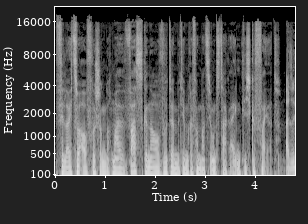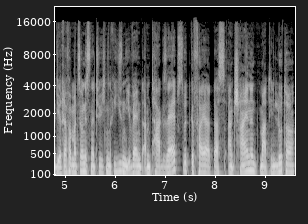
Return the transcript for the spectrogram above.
Vielleicht zur Auffrischung nochmal, was genau wird denn mit dem Reformationstag eigentlich gefeiert? Also die Reformation ist natürlich ein Riesenevent. Am Tag selbst wird gefeiert, dass anscheinend Martin Luther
